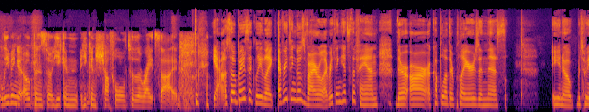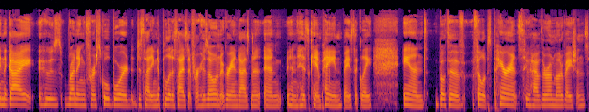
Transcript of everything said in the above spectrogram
leaving it open so he can he can shuffle to the right side. Yeah, so basically like everything goes viral, everything hits the fan. There are a couple other players in this you know, between the guy who's running for school board deciding to politicize it for his own aggrandizement and in his campaign, basically, and both of Philip's parents who have their own motivations.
